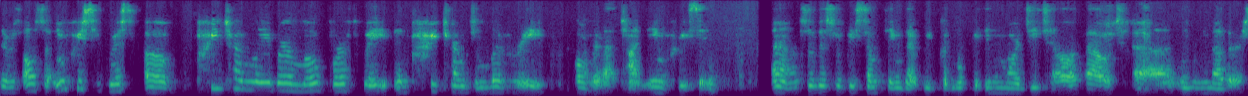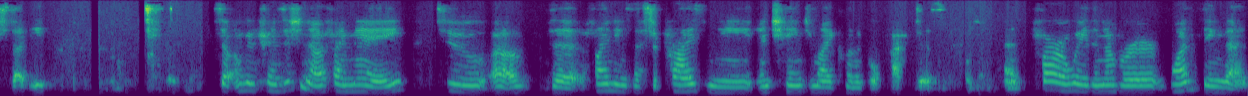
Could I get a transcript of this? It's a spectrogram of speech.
there was also increasing risk of preterm labor, low birth weight, and preterm delivery over that time, increasing. Um, so this would be something that we could look in more detail about uh, in another study. So I'm going to transition now, if I may, to uh, the findings that surprised me and changed my clinical practice. And far away, the number one thing that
